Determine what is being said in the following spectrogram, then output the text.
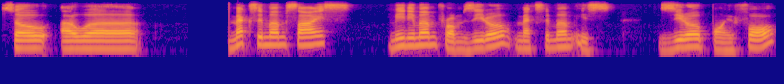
So our maximum size minimum from 0 maximum is 0 0.4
